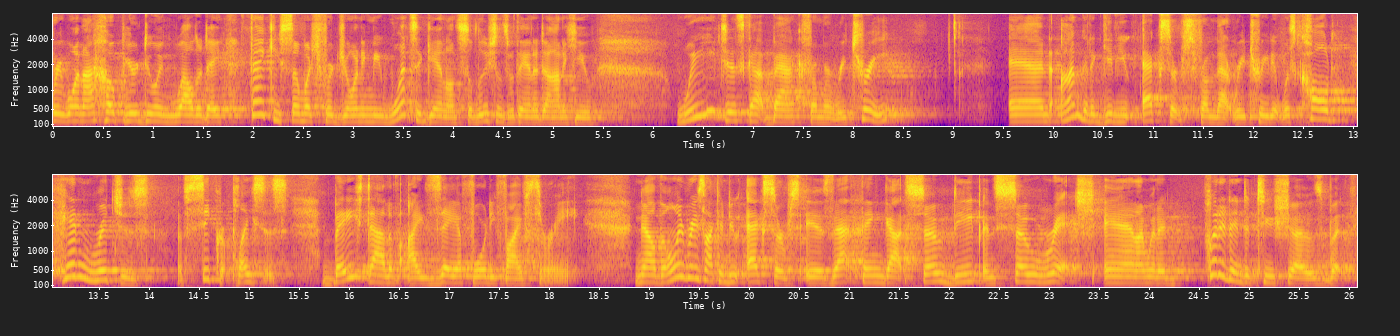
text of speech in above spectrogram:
Everyone, I hope you're doing well today. Thank you so much for joining me once again on Solutions with Anna Donahue. We just got back from a retreat, and I'm going to give you excerpts from that retreat. It was called Hidden Riches of Secret Places, based out of Isaiah 45 3. Now, the only reason I can do excerpts is that thing got so deep and so rich, and I'm going to put it into two shows, but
